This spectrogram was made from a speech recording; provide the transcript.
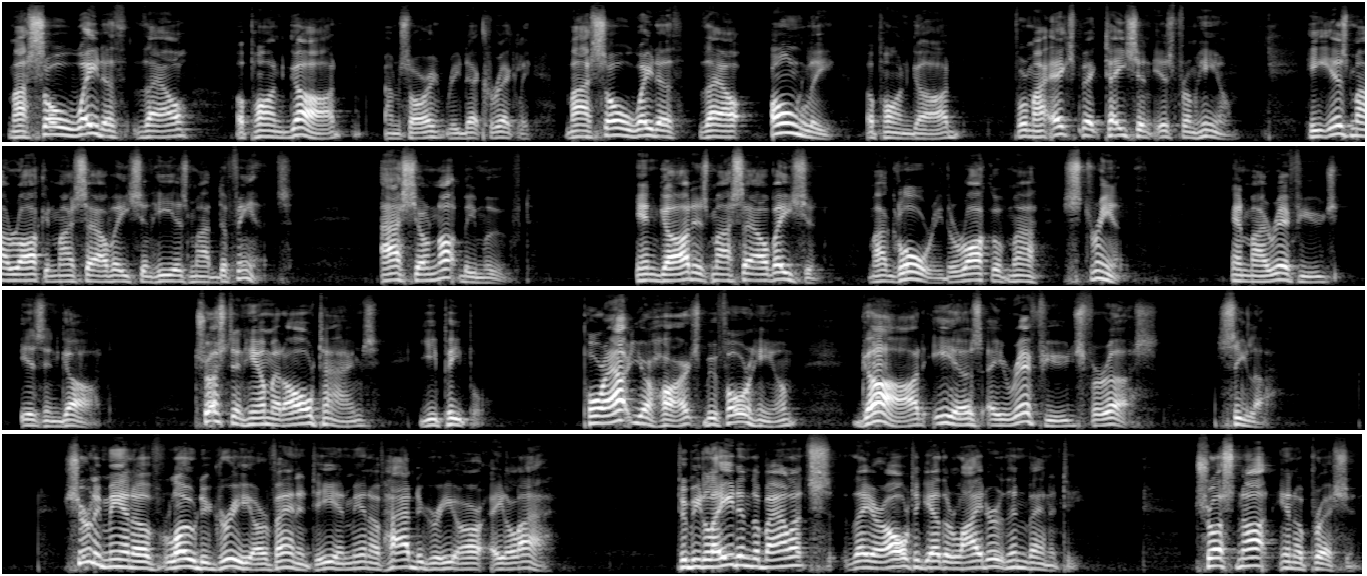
My soul waiteth thou upon God. I'm sorry, read that correctly. My soul waiteth thou only upon God, for my expectation is from him. He is my rock and my salvation. He is my defense. I shall not be moved. In God is my salvation, my glory, the rock of my strength, and my refuge is in God. Trust in him at all times, ye people. Pour out your hearts before him. God is a refuge for us. Selah. Surely men of low degree are vanity, and men of high degree are a lie. To be laid in the balance, they are altogether lighter than vanity. Trust not in oppression,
